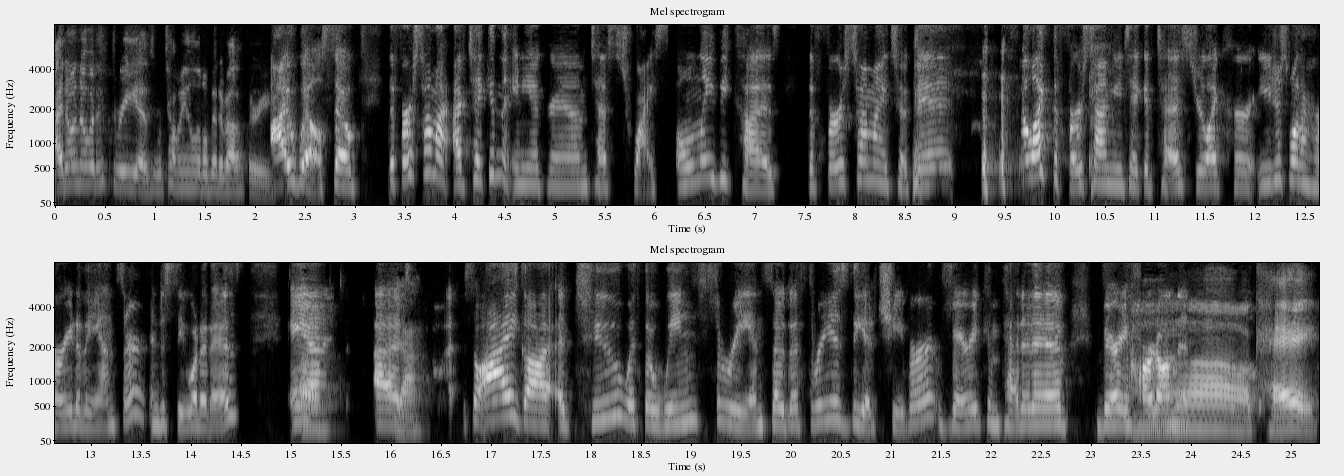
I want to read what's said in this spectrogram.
I don't know what a three is. Well, tell me a little bit about a three. I will. So the first time I, I've taken the Enneagram test twice, only because the first time I took it, I feel like the first time you take a test, you're like, hur- you just want to hurry to the answer and just see what it is. And uh, uh, yeah. so, so I got a two with the wing three. And so the three is the achiever, very competitive, very hard on the. Oh, okay.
